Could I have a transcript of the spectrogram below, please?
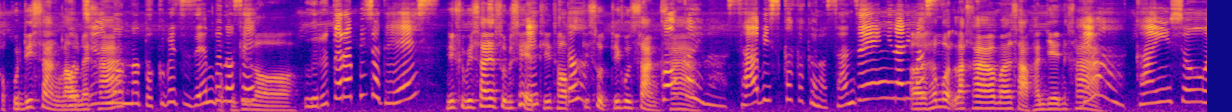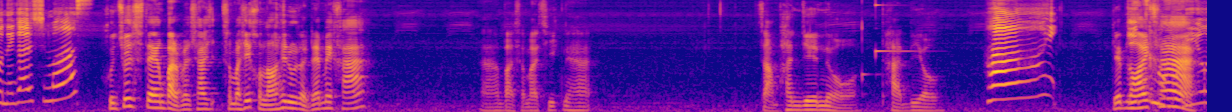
ขอบคุณที่สั่งเรา ご นะ 注 คะ 文の特別全 ข 部 อบ の คุณ せ ที่รอ ウルトラピザです นี่คือพิซซ่าสุดพิเศษที่ท็อปที่สุดที่คุณสั่ง 今 ค่ะ 回はサービス価格の3000円になり เอ ま อ す ทั้งหมดราคาประมาณ3,000 เยนค่ะ では会員証をお願いします คุณช่วยแสดงบัตรประชาสมาชิกของเราให้ดูหน่อยได้ไหมคะ อ่า บัตรสมาชิกนะฮะสามพันเยนโหนถาดเดียว は เรียบร้อยค่ะ いつもご利用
